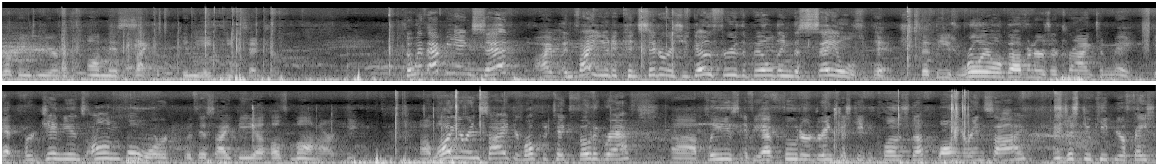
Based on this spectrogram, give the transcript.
working here on this site in the 18th century. So with that being said, I invite you to consider as you go through the building the sales pitch that these royal governors are trying to make. Get Virginians on board with this idea of monarchy. Uh, while you're inside, you're welcome to take photographs. Uh, please, if you have food or drink, just keep them closed up while you're inside. And just do keep your face...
